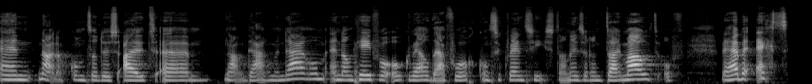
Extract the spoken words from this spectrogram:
En nou, dan komt er dus uit, ehm, nou, daarom en daarom. En dan geven we ook wel daarvoor consequenties. Dan is er een time-out. Of we hebben echt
